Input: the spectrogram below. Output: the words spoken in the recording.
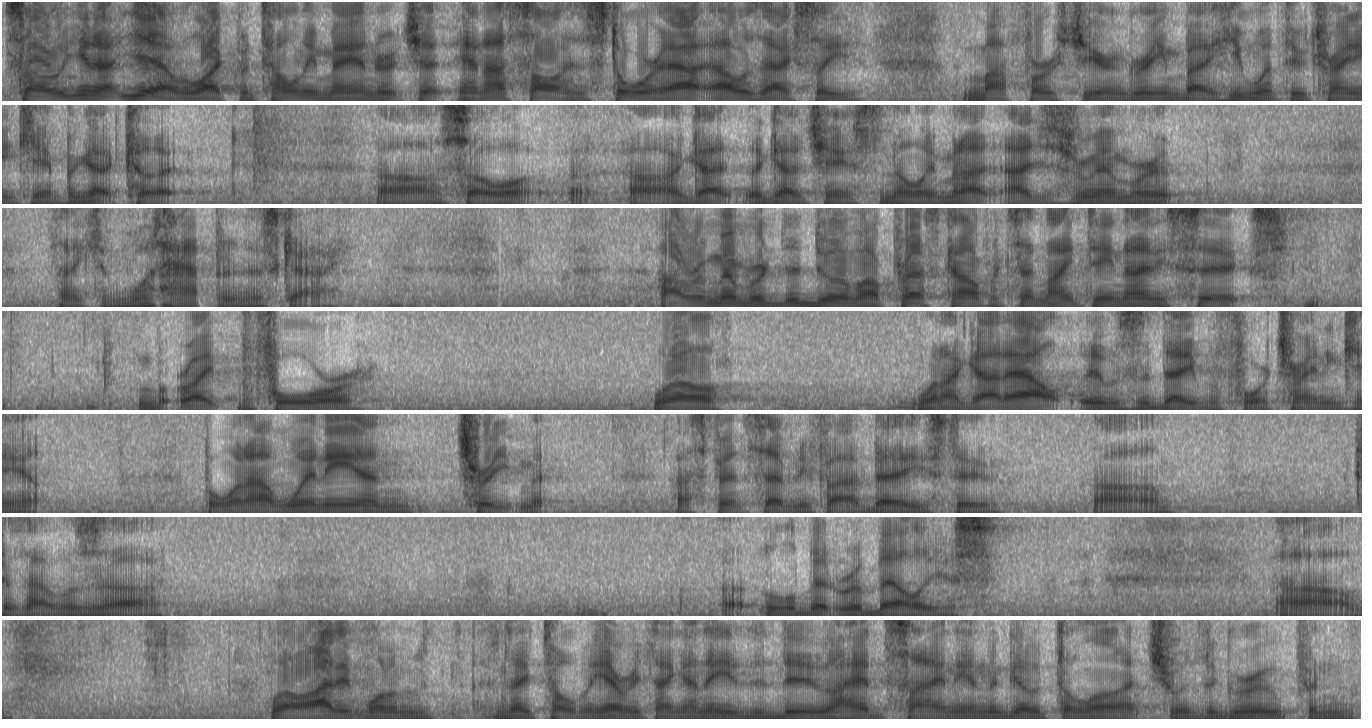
so you know, yeah, like with Tony Mandarich, and I saw his story. I, I, was actually my first year in Green Bay. He went through training camp and got cut. Uh, so uh, I got I got a chance to know him, and I, I just remember thinking, what happened to this guy? I remember doing my press conference in 1996, right before. Well, when I got out, it was the day before training camp but when I went in treatment, I spent 75 days too, because um, I was uh, a little bit rebellious. Um, well, I didn't want them. To, they told me everything I needed to do. I had to sign in to go to lunch with the group, and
